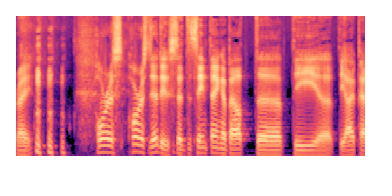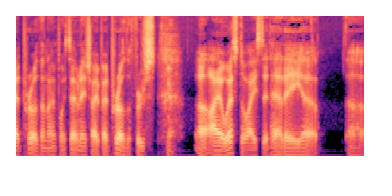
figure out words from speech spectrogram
Right. Horace Horace Dediu said the same thing about the the uh, the iPad Pro, the 9.7 inch iPad Pro, the first Yeah. uh, iOS device that had a uh, uh,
